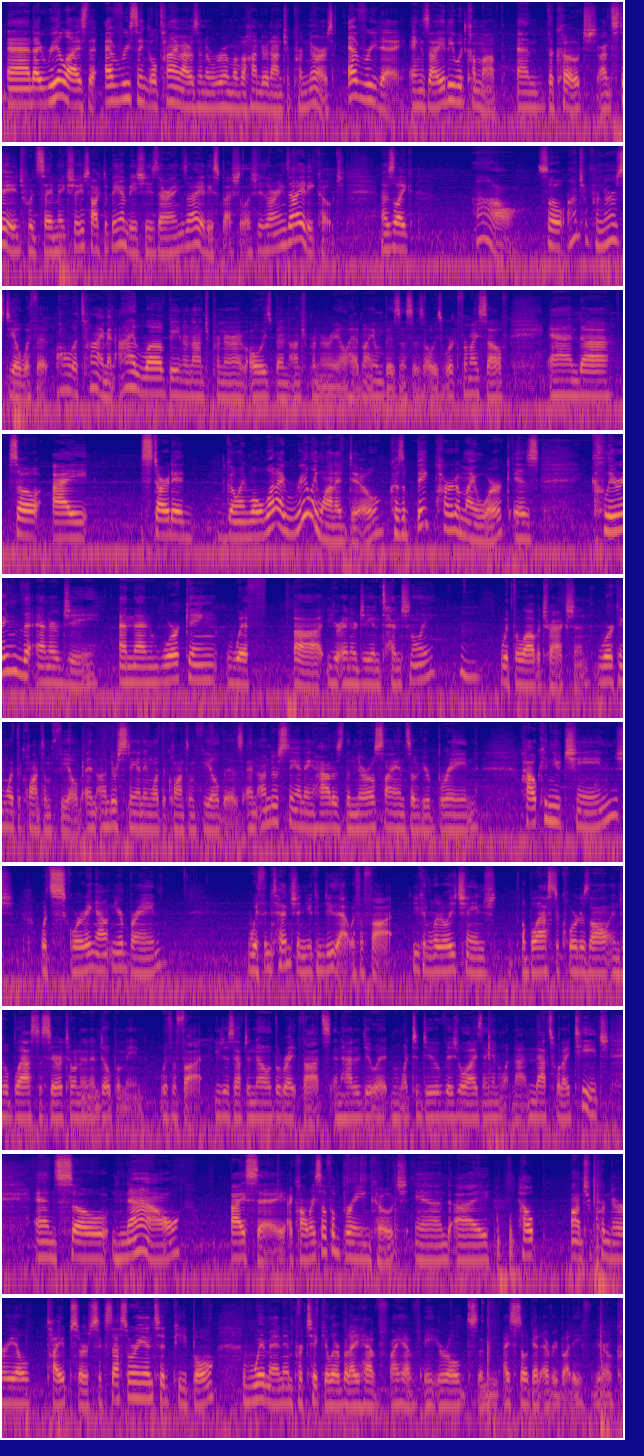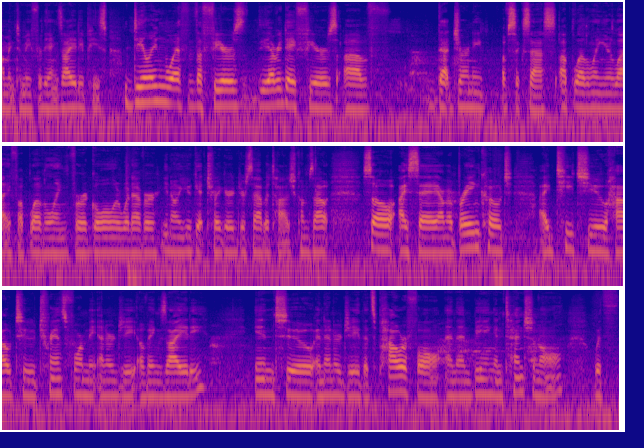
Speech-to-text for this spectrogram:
and I realized that every single time I was in a room of 100 entrepreneurs, every day anxiety would come up, and the coach on stage would say, Make sure you talk to Bambi. She's our anxiety specialist, she's our anxiety coach. I was like, Oh, so entrepreneurs deal with it all the time. And I love being an entrepreneur. I've always been entrepreneurial, had my own businesses, always worked for myself. And uh, so I started going, well, what I really want to do, because a big part of my work is clearing the energy and then working with uh, your energy intentionally with the law of attraction, working with the quantum field and understanding what the quantum field is and understanding how does the neuroscience of your brain, how can you change what's squirting out in your brain with intention, you can do that with a thought. You can literally change a blast of cortisol into a blast of serotonin and dopamine with a thought. You just have to know the right thoughts and how to do it and what to do, visualizing and whatnot. And that's what I teach. And so now I say, I call myself a brain coach and I help entrepreneurial types or success oriented people women in particular but i have i have eight year olds and i still get everybody you know coming to me for the anxiety piece. Dealing with the fears the everyday fears of that journey of success up leveling your life up leveling for a goal or whatever you know you get triggered your sabotage comes out. So i say i'm a brain coach. I teach you how to transform the energy of anxiety into an energy that's powerful and then being intentional with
